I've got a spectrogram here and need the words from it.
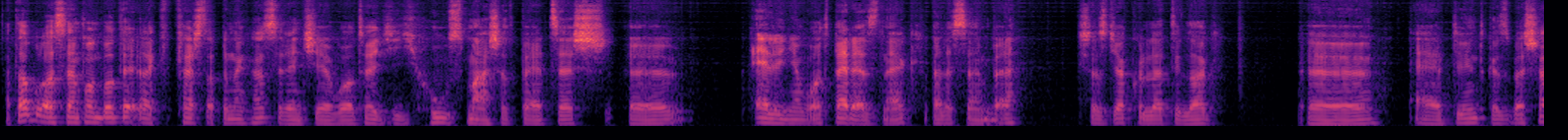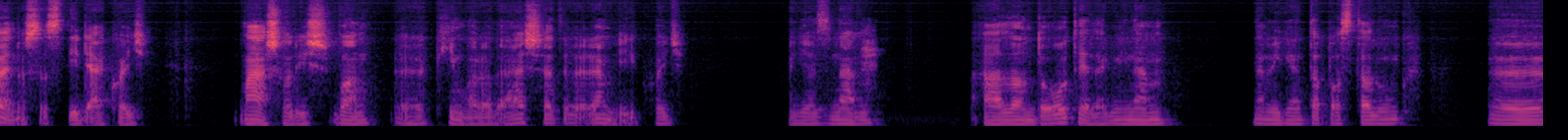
Hát abból a szempontból tényleg Verstappennek nagy szerencséje volt, hogy így 20 másodperces előnye volt Pereznek vele szembe, és az gyakorlatilag eltűnt, közben sajnos azt írják, hogy máshol is van uh, kimaradás, hát reméljük, hogy, hogy ez nem állandó, tényleg mi nem, nem igen tapasztalunk uh,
